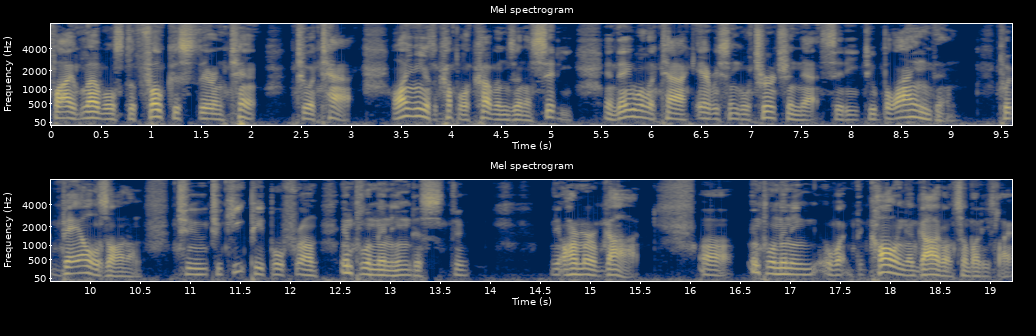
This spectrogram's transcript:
five levels to focus their intent to attack. All you need is a couple of covens in a city, and they will attack every single church in that city to blind them, put veils on them, to, to keep people from implementing this, the, the armor of God uh, implementing what calling a God on somebody's life.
